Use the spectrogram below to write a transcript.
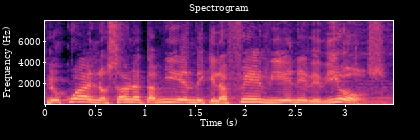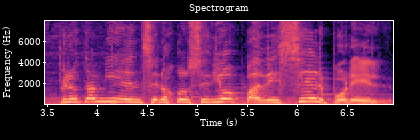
lo cual nos habla también de que la fe viene de Dios pero también se nos concedió padecer por Él.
